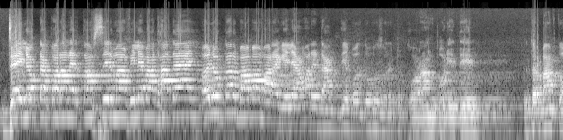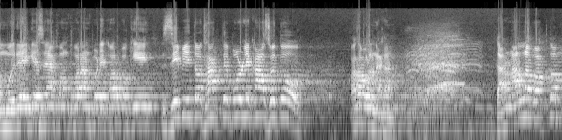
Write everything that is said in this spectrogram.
যেই লোকটা কোরআনের তাফসীর মাহফিলে বাধা দেয়, ওই লোকটার বাবা মারা গেলে আমারে ডাক দিয়ে বলতো, হুজুর, একটু কোরআন পড়ে দিন। তোর বাপ তো মরে গেছে, এখন কোরআন পড়ে করব কি? জীবিত থাকতে পড়লে কাজ হইতো। কথা বলেন এখন কারণ আল্লাহ বক্তব্য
